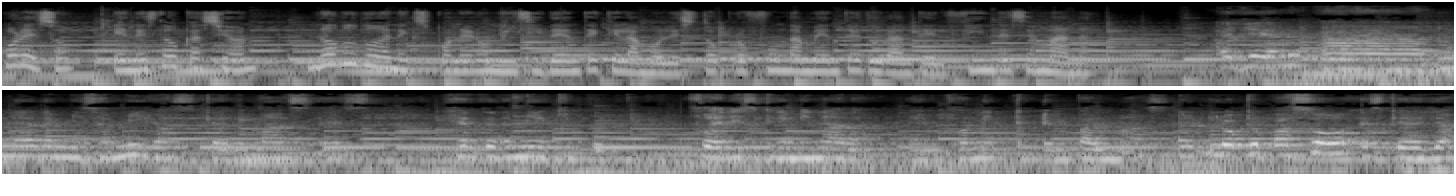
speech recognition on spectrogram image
Por eso, en esta ocasión, no dudó en exponer un incidente que la molestó profundamente durante el fin de semana. Ayer a una de mis amigas, que además es gente de mi equipo, fue discriminada en Fonic, en Palmas. Lo que pasó es que ella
